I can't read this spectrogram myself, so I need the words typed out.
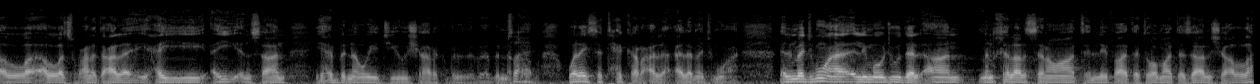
الله الله سبحانه وتعالى يحيي أي إنسان يحب أنه يجي ويشارك بال- بالنقابة صحيح. وليست حكر على على مجموعة. المجموعة اللي موجودة الآن من خلال السنوات اللي فاتت وما تزال إن شاء الله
